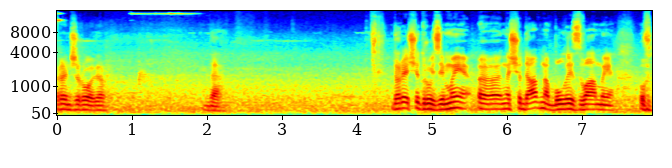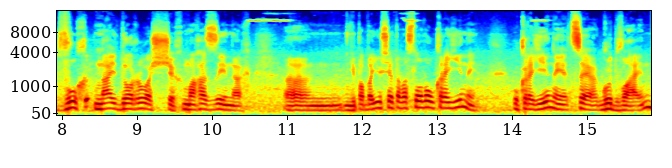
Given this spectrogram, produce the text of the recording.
Range Rover. Да. До речі, друзі, ми е, нещодавно були з вами в двох найдорожчих магазинах. Е, не побоюсь цього слова України. України це Good Wine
